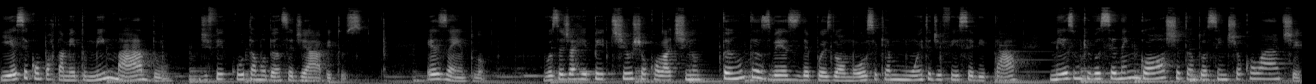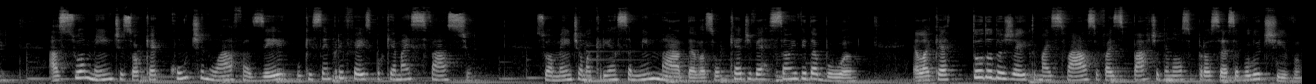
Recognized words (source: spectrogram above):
E esse comportamento mimado dificulta a mudança de hábitos. Exemplo: você já repetiu o chocolatinho tantas vezes depois do almoço que é muito difícil evitar, mesmo que você nem goste tanto assim de chocolate. A sua mente só quer continuar a fazer o que sempre fez porque é mais fácil. Sua mente é uma criança mimada, ela só quer diversão e vida boa. Ela quer tudo do jeito mais fácil, faz parte do nosso processo evolutivo.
